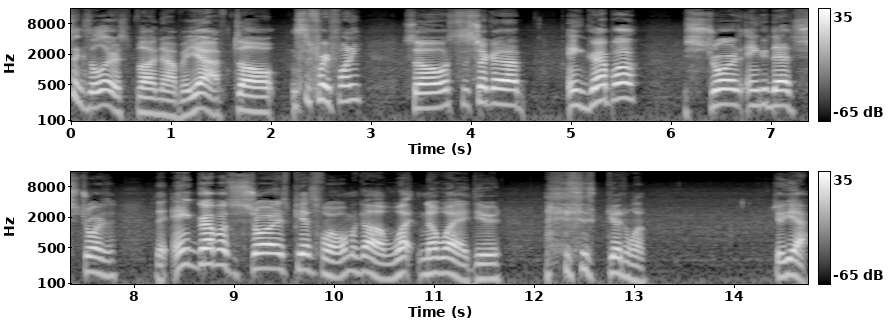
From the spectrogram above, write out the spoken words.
Thing's hilarious but now, but yeah, so this is pretty funny. So let's just check out Angry Grandpa destroys Angry Dad destroys the Angry Grandpa destroys PS4. Oh my god, what? No way, dude. this is a good one. Dude, yeah.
